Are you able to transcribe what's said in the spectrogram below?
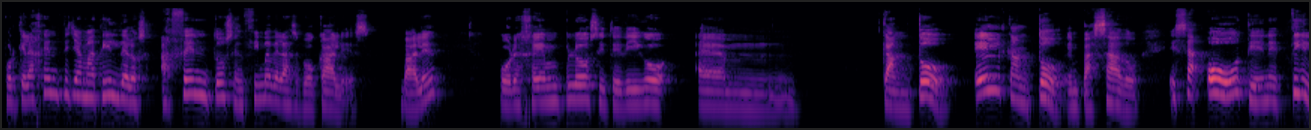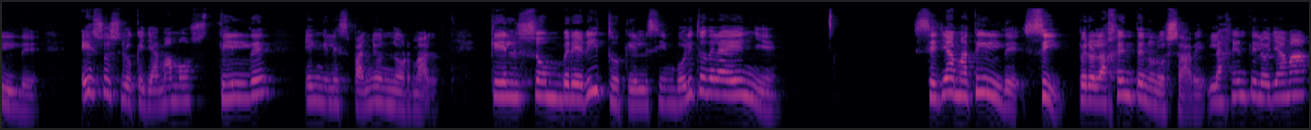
porque la gente llama tilde a los acentos encima de las vocales, ¿vale? Por ejemplo, si te digo em, cantó, él cantó en pasado, esa O tiene tilde. Eso es lo que llamamos tilde en el español normal. Que el sombrerito, que el simbolito de la ñ se llama tilde, sí, pero la gente no lo sabe. La gente lo llama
